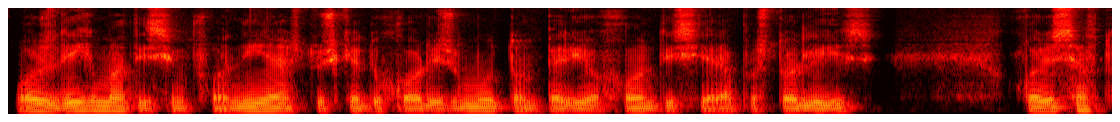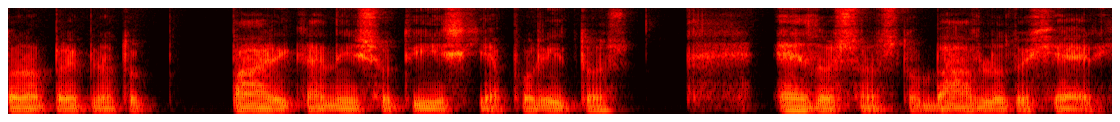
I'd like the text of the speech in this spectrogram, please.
ως δείγμα της συμφωνίας τους και του χωρισμού των περιοχών της Ιεραποστολής χωρίς αυτό να πρέπει να το πάρει κανείς ότι ίσχυε απολύτως έδωσαν στον Παύλο το χέρι.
